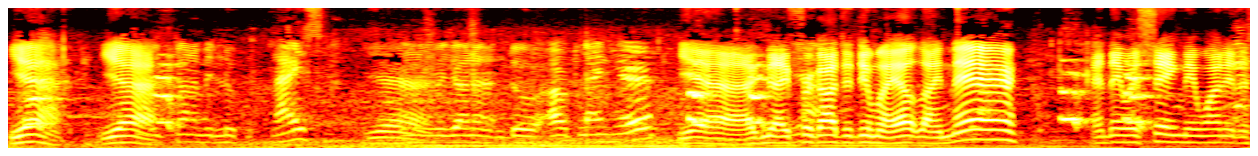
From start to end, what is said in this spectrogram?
Yeah, yeah, It's gonna be look nice. yeah. We're gonna do outline here. Yeah, I, I forgot to do my outline there. And they were saying they wanted a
